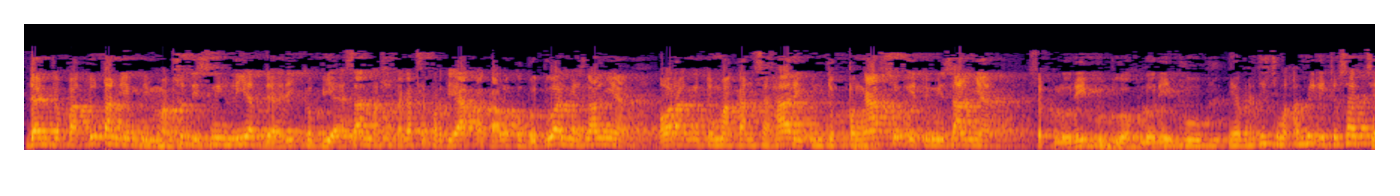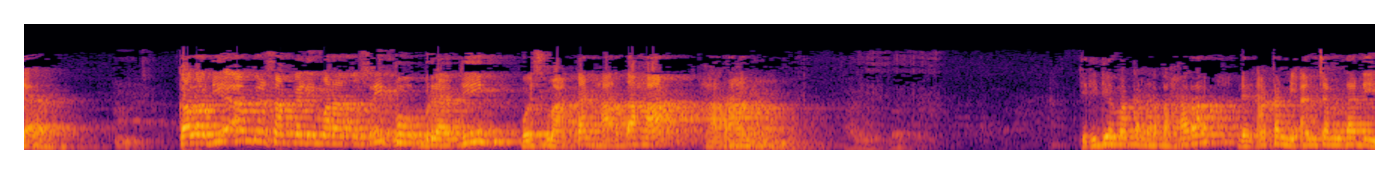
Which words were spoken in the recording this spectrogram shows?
Dan kepatutan yang dimaksud di sini lihat dari kebiasaan masyarakat seperti apa. Kalau kebutuhan misalnya orang itu makan sehari untuk pengasuh itu misalnya 10 ribu, 20 ribu, ya berarti cuma ambil itu saja. Kalau dia ambil sampai 500 ribu berarti wes makan harta ha haram. Jadi dia makan harta haram dan akan diancam tadi,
